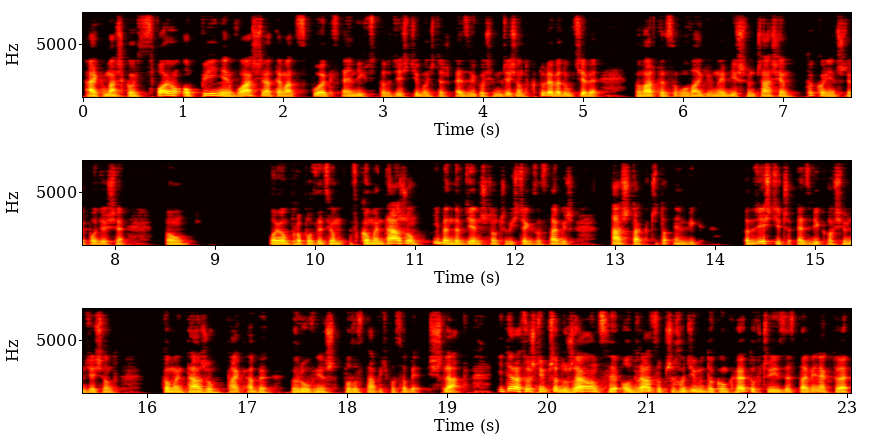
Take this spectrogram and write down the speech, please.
A jak masz jakąś swoją opinię właśnie na temat spółek z NWIG 40 bądź też SWIG 80, które według Ciebie warte są uwagi w najbliższym czasie, to koniecznie podziel się tą Twoją propozycją w komentarzu i będę wdzięczny oczywiście, jak zostawisz hashtag, czy to NWIG 40 czy SWIG 80 w komentarzu, tak aby również pozostawić po sobie ślad. I teraz już nie przedłużając, od razu przechodzimy do konkretów, czyli zestawienia, które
